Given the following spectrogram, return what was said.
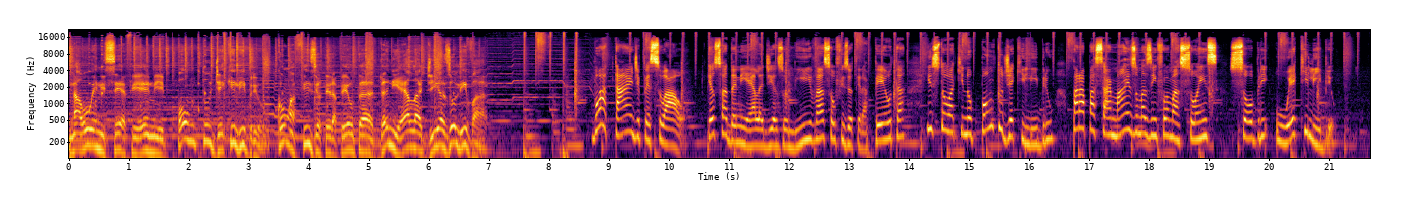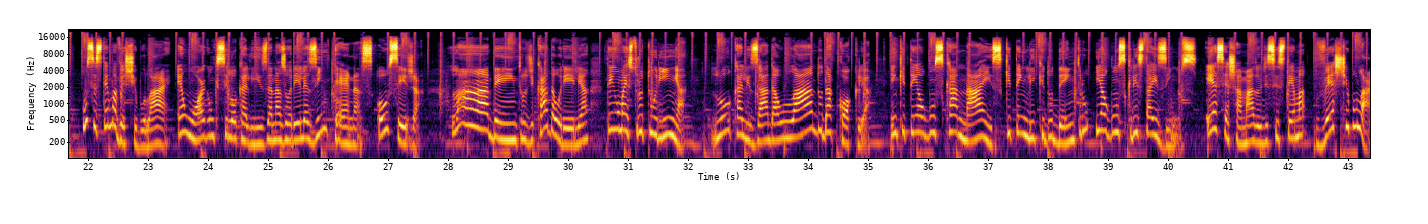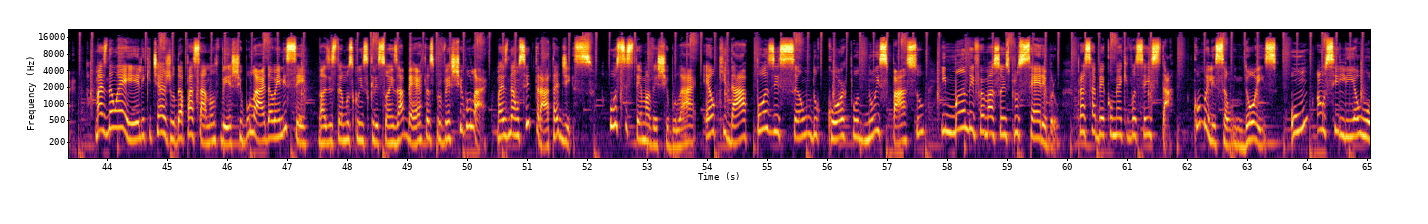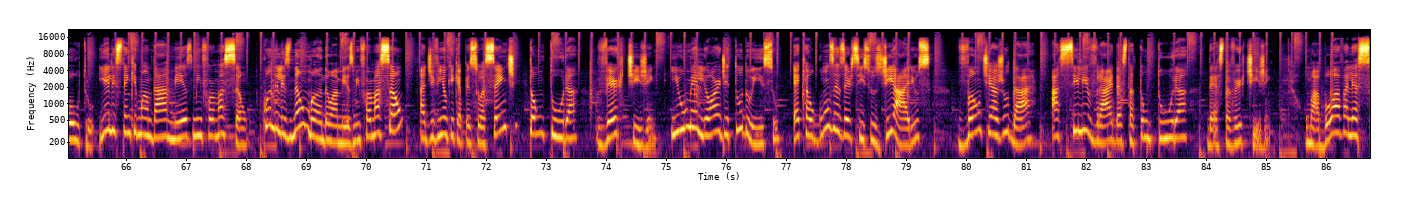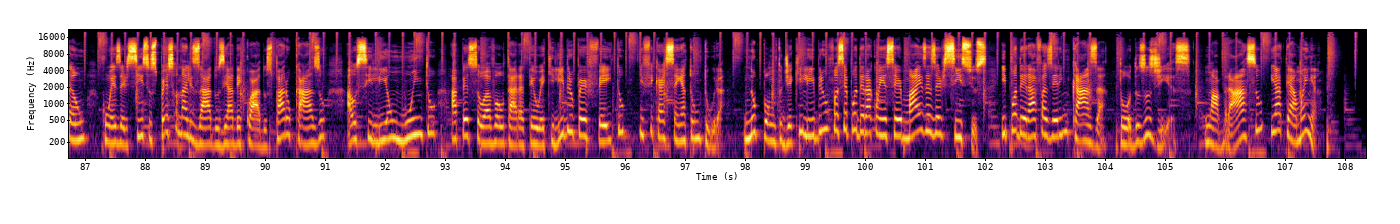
Na UNCFM Ponto de Equilíbrio, com a fisioterapeuta Daniela Dias Oliva. Boa tarde, pessoal! Eu sou a Daniela Dias Oliva, sou fisioterapeuta e estou aqui no Ponto de Equilíbrio para passar mais umas informações sobre o equilíbrio. O sistema vestibular é um órgão que se localiza nas orelhas internas, ou seja, lá dentro de cada orelha tem uma estruturinha localizada ao lado da cóclea, em que tem alguns canais que tem líquido dentro e alguns cristalzinhos. Esse é chamado de sistema vestibular mas não é ele que te ajuda a passar no vestibular da UNC. Nós estamos com inscrições abertas para o vestibular, mas não se trata disso. O sistema vestibular é o que dá a posição do corpo no espaço e manda informações para o cérebro para saber como é que você está. Como eles são em dois, um auxilia o outro e eles têm que mandar a mesma informação. Quando eles não mandam a mesma informação, adivinha o que, que a pessoa sente? Tontura, vertigem. E o melhor de tudo isso é que alguns exercícios diários vão te ajudar a se livrar desta tontura, desta vertigem. Uma boa avaliação com exercícios personalizados e adequados para o caso auxiliam muito a pessoa a voltar a ter o equilíbrio perfeito e ficar sem a tontura. No ponto de equilíbrio, você poderá conhecer mais exercícios e poderá fazer em casa todos os dias. Um abraço e até amanhã!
